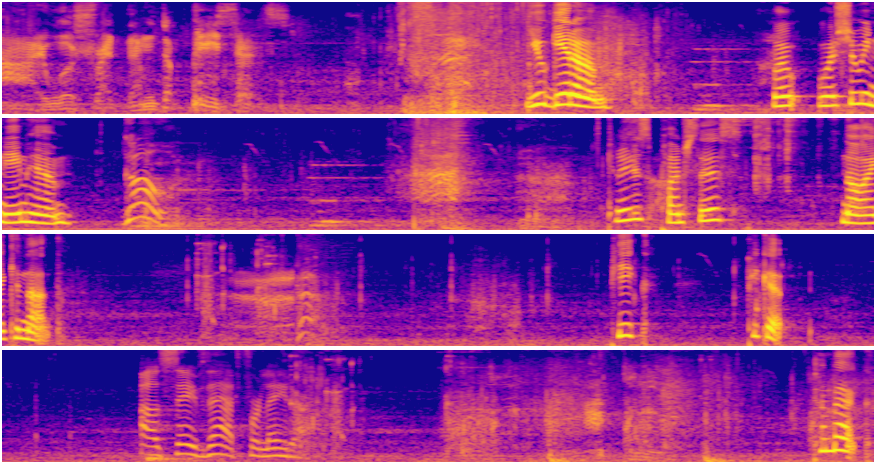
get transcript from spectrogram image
I will shred them to pieces. You get him. What what should we name him? Go! Can I just punch this? No, I cannot. Peek. Peek up. I'll save that for later. Come back.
